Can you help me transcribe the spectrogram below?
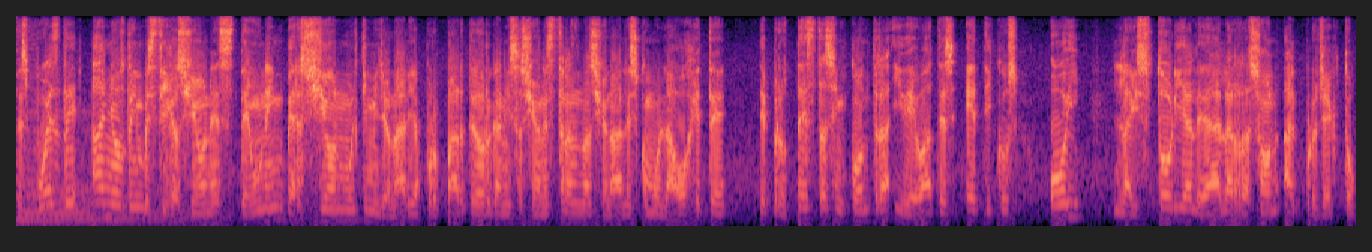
Después de años de investigaciones, de una inversión multimillonaria por parte de organizaciones transnacionales como la OGT, de protestas en contra y debates éticos, hoy la historia le da la razón al proyecto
